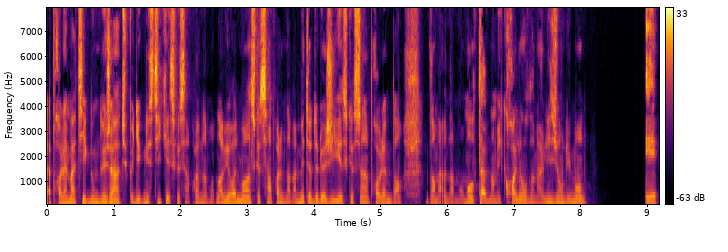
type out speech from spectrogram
la problématique. Donc déjà, tu peux diagnostiquer est-ce que c'est un problème dans mon environnement, est-ce que c'est un problème dans ma méthodologie, est-ce que c'est un problème dans dans, ma, dans mon mental, dans mes croyances, dans ma vision du monde. Et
